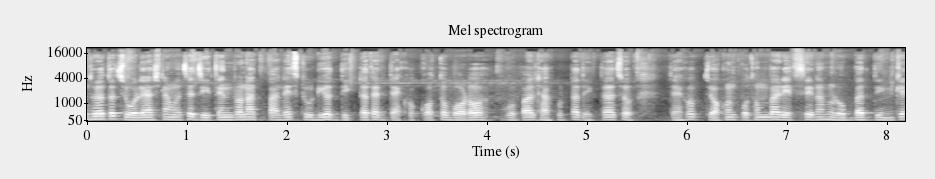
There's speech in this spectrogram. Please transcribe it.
বন্ধুরা তো চলে আসলাম হচ্ছে জিতেন্দ্রনাথ পালের স্টুডিওর দিকটাতে। দেখো কত বড় গোপাল ঠাকুরটা দেখতে আছো দেখো যখন প্রথমবার এসেছিলাম রোববার দিনকে,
